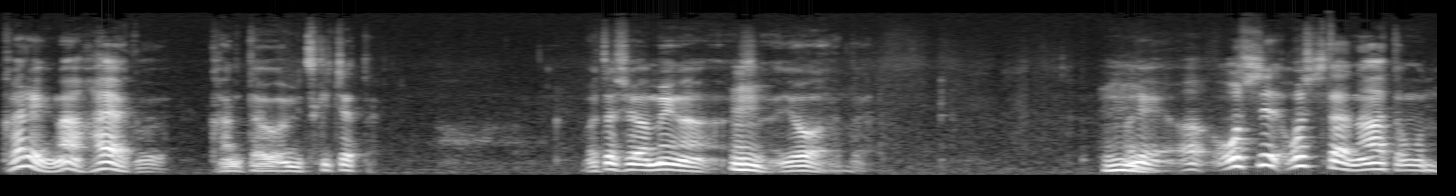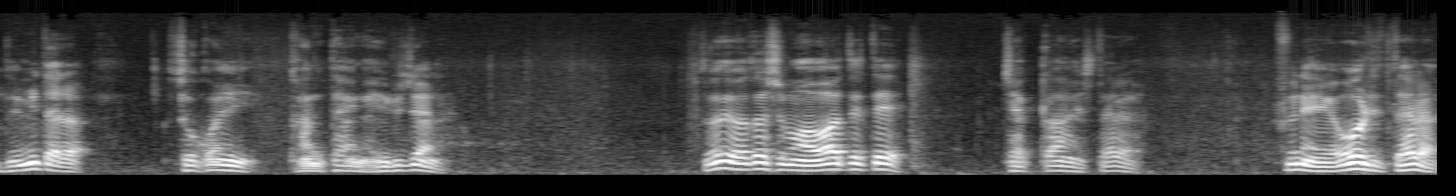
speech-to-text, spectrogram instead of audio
彼が早く艦隊を見つけちゃった。私は目が弱かった、うん、であ落ち落ちたなと思って見たら、そこに艦隊がいるじゃない。それで私も慌てて着艦したら船へ降りたら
